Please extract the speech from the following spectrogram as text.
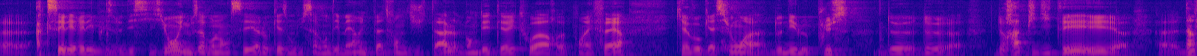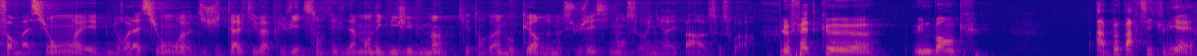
euh, accélérer les prises de décision et nous avons lancé à l'occasion du Salon des maires une plateforme digitale, banque des territoires.fr, qui a vocation à donner le plus de, rapidité et euh, d'information et d'une relation euh, digitale qui va plus vite, sans évidemment négliger l'humain, qui est quand même au cœur de nos sujets, sinon on ne se réunirait pas euh, ce soir. Le fait qu'une banque un peu particulière,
